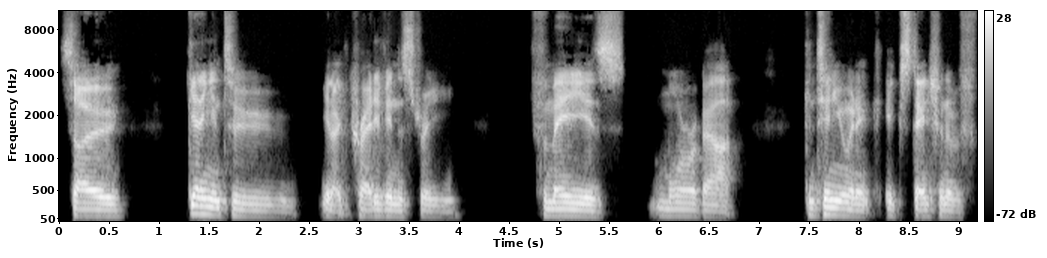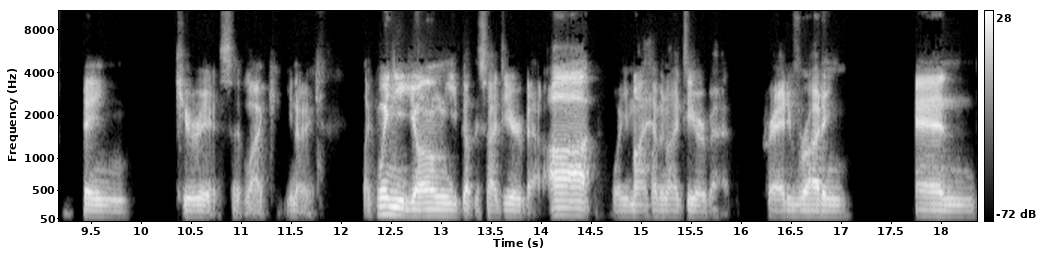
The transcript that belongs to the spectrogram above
So getting into you know the creative industry for me is more about continuing an extension of being curious. Like you know, like when you're young, you've got this idea about art, or you might have an idea about creative writing, and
